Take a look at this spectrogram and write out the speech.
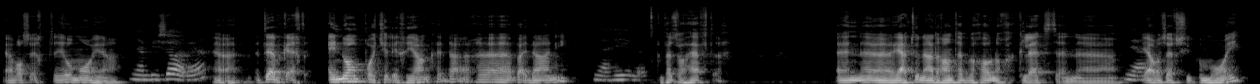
Ja, dat was echt heel mooi, ja. ja bizar hè? ja. En toen heb ik echt een enorm potje liggen janken daar eh, bij Dani. Ja, heerlijk. best wel heftig. En eh, ja, toen na de hand hebben we gewoon nog gekletst. En eh Ja. was echt super mooi.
